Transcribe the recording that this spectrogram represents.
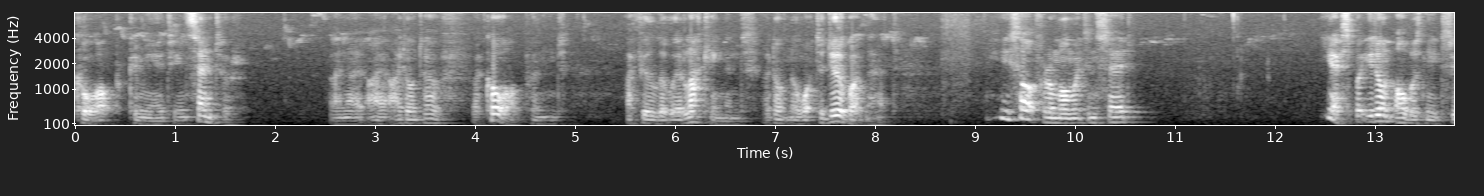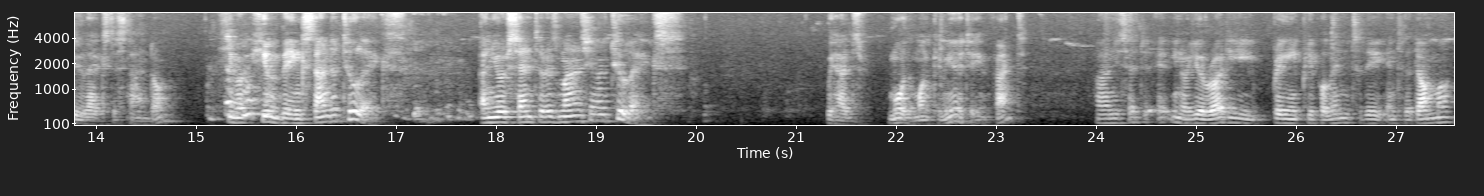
co-op, community and centre. And I, I, I don't have a co-op and I feel that we're lacking and I don't know what to do about that. He thought for a moment and said, yes, but you don't always need three legs to stand on. Human, human beings stand on two legs and your centre is managing on two legs. We had more than one community, in fact. And he said, eh, you know, you're already bringing people into the, into the Dhamma,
